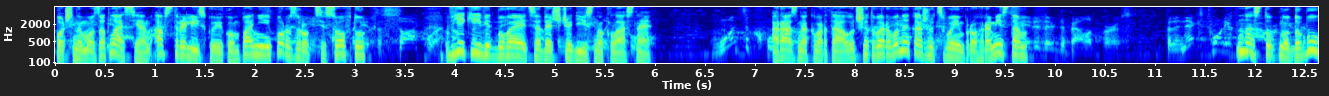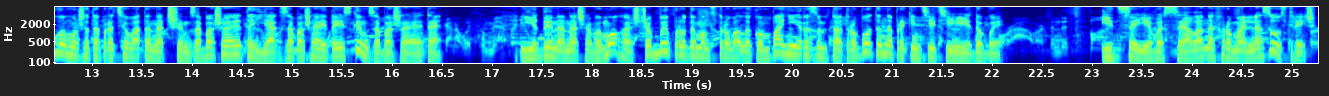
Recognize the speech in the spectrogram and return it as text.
Почнемо з Atlassian, австралійської компанії по розробці софту, в якій відбувається дещо дійсно класне. Раз на квартал у четвер вони кажуть своїм програмістам: наступну добу ви можете працювати над чим забажаєте, як забажаєте і з ким забажаєте. Єдина наша вимога, щоб ви продемонстрували компанії результат роботи наприкінці цієї доби. І це є весела неформальна зустріч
